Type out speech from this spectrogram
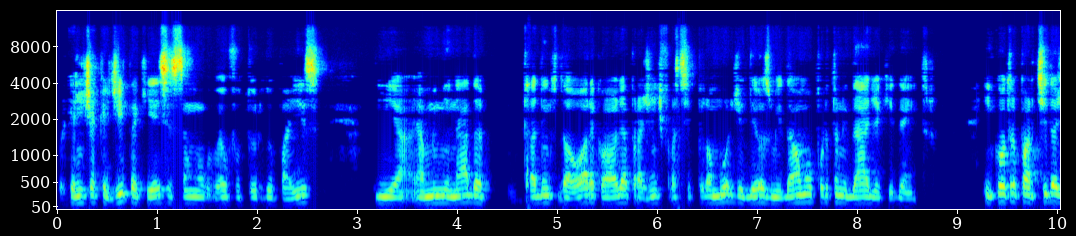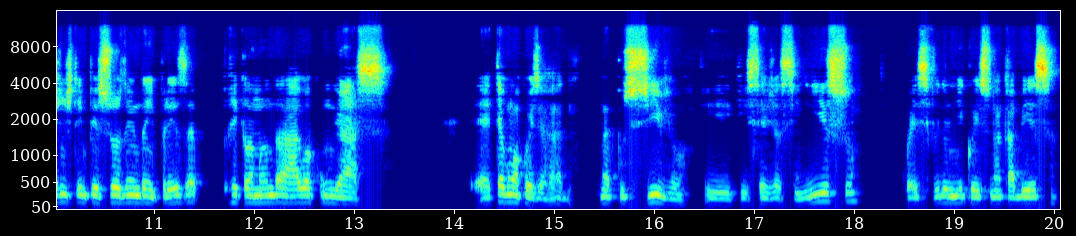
porque a gente acredita que esses são é o futuro do país. E a, a meninada está dentro da hora, que ela olha para a gente e fala assim: pelo amor de Deus, me dá uma oportunidade aqui dentro. Em contrapartida, a gente tem pessoas dentro da empresa reclamando da água com gás. É, tem alguma coisa errada não é possível que, que seja assim. Isso, com esse, fui dormir com isso na cabeça.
